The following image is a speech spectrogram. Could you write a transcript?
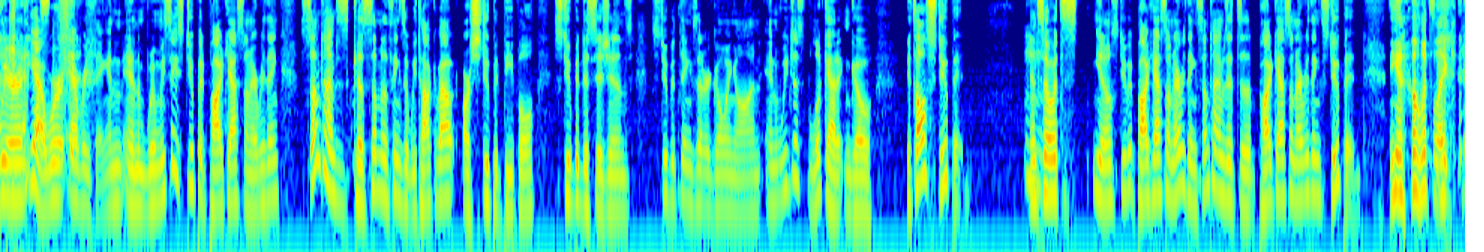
We're in, yeah, we're everything. And and when we say stupid podcast on everything, sometimes it's because some of the things that we talk about are stupid people, stupid decisions, stupid things that are going on, and we just look at it and go, it's all stupid. And Mhm. so it's you know stupid podcast on everything. Sometimes it's a podcast on everything stupid. You know, it's like,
